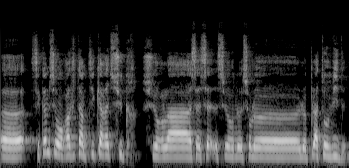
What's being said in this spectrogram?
euh, c'est comme si on rajoutait un petit carré de sucre sur, la, sur, le, sur le plateau vide.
